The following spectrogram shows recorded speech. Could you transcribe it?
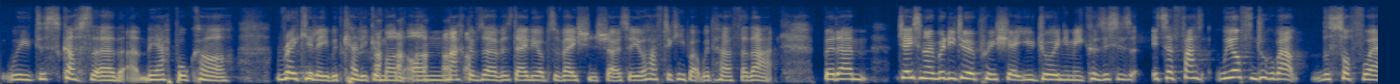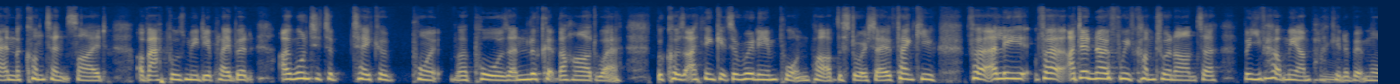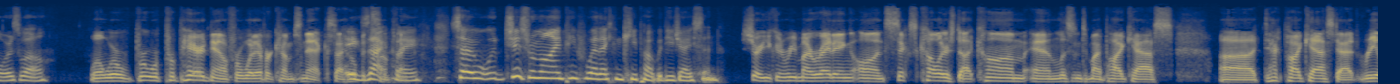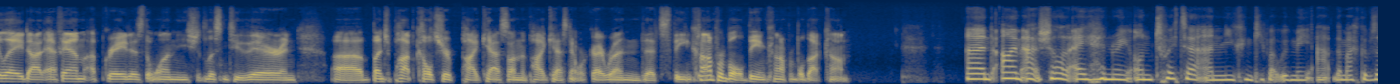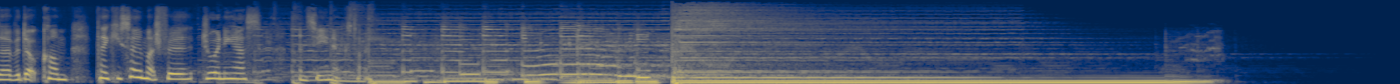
we discuss uh, the, the, Apple car regularly with Kelly Guimont on Mac Observer's Daily Observation Show, so you'll have to keep up with her for that. But um, Jason, I really do appreciate you joining me because this is it's a fast. We often talk about the software and the content side of Apple's media play, but I wanted to take a point a pause and look at the hardware because I think it's a really important part of the story. So thank you for Ali. For I don't know if we've come to an answer, but you've helped me unpack mm. it a bit more as well. Well, we're we're prepared now for whatever comes next. I hope exactly. So, just remind people where they can keep up with you, Jason. Sure, you can read my writing on sixcolors.com and listen to my podcasts. Uh, tech podcast at relay.fm. Upgrade is the one you should listen to there, and uh, a bunch of pop culture podcasts on the podcast network I run. That's the incomparable, theincomparable.com. And I'm at Charlotte A. Henry on Twitter, and you can keep up with me at themacobserver.com. Thank you so much for joining us, and see you next time.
